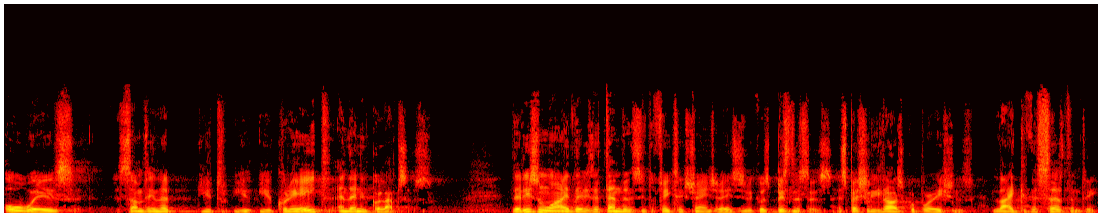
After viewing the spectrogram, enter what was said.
always something that you, you, you, create and then it collapses. The reason why there is a tendency to fix exchange rates is because businesses, especially large corporations, like the certainty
